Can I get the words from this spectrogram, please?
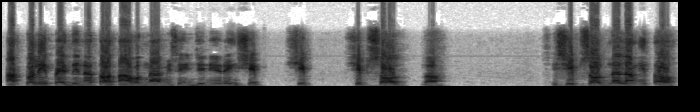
Actually, pwede na to. Tawag namin sa engineering, ship, ship, ship solve. No? I-ship solve na lang ito.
